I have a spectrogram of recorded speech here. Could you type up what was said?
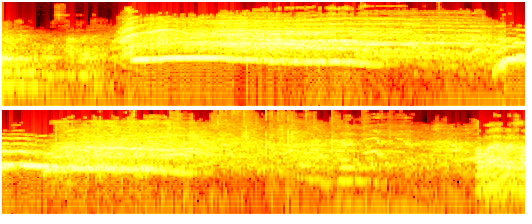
อเป็นคนของฉันแล้วเอาไปเอาไปขอ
